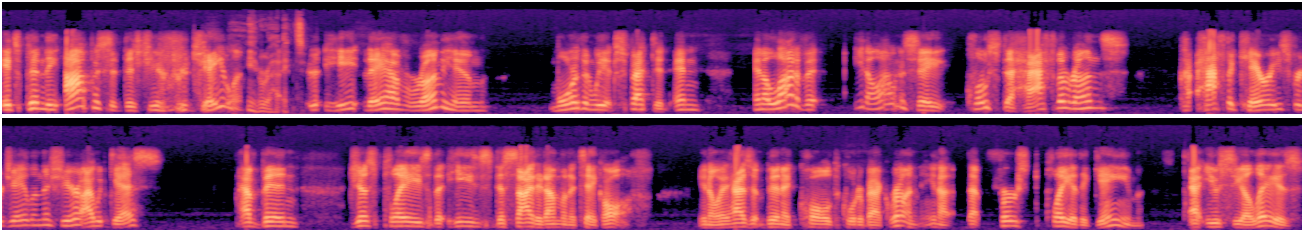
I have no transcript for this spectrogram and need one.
it's been the opposite this year for Jalen. You're right. He they have run him more than we expected, and and a lot of it, you know, I want to say close to half the runs, half the carries for Jalen this year, I would guess, have been just plays that he's decided I'm going to take off. You know, it hasn't been a called quarterback run. You know, that first play of the game at UCLA is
